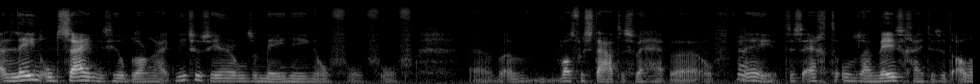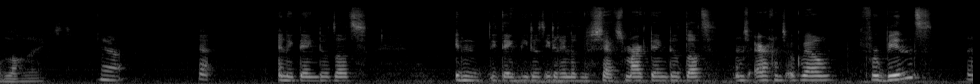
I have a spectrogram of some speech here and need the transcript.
alleen ons zijn is heel belangrijk. Niet zozeer onze mening of, of, of eh, wat voor status we hebben. Of, Ja. Nee, het is echt onze aanwezigheid is het allerbelangrijkste. Ja. En ik denk dat dat. In, ik denk niet dat iedereen dat beseft, maar ik denk dat dat ons ergens ook wel verbindt. Eh,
